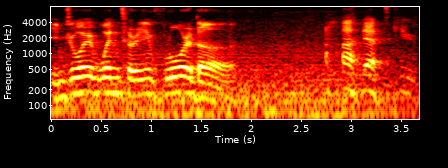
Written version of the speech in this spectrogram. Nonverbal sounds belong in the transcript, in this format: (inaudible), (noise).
Enjoy winter in Florida. (laughs) That's cute.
